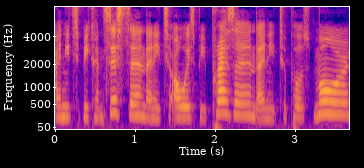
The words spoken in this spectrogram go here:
I need to be consistent. I need to always be present. I need to post more.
